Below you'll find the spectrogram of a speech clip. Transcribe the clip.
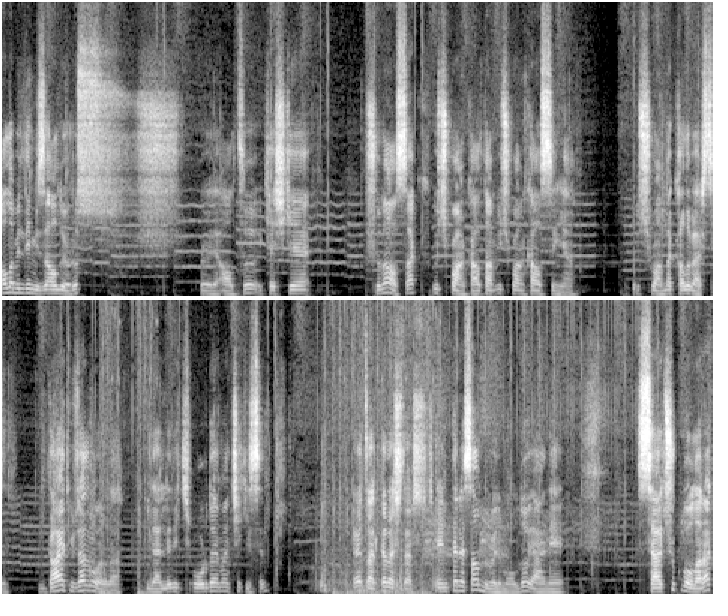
Alabildiğimizi alıyoruz. Böyle 6. Keşke şunu alsak. 3 puan kal. Tamam 3 puan kalsın ya. 3 puan da kalıversin. Gayet güzel bu arada. İlerledik. Orada hemen çekilsin. Evet arkadaşlar. Enteresan bir bölüm oldu. Yani Selçuklu olarak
